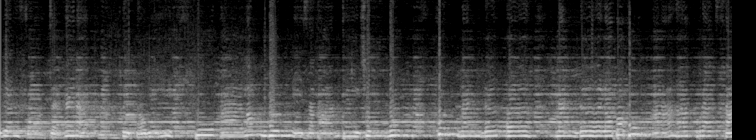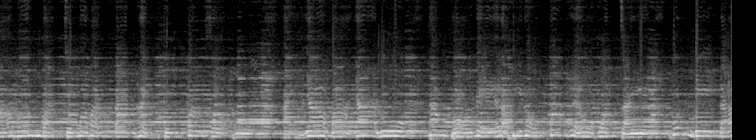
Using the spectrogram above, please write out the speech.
เรื่องสอนจะให้นักหนาติดทวีผู้ขาล้ำยุนในสถานที่ชุมนุมคุณนันเดอเออนันเดอเราพระพุ่มอาหักรักษาเมืองบัดจงมาบันดาลให้คนฟังสอดทองให้ยาป่ายาลูกทั้งพ่อแม่และพี่น้องฟังแล้วมวนใจคุณบิดา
